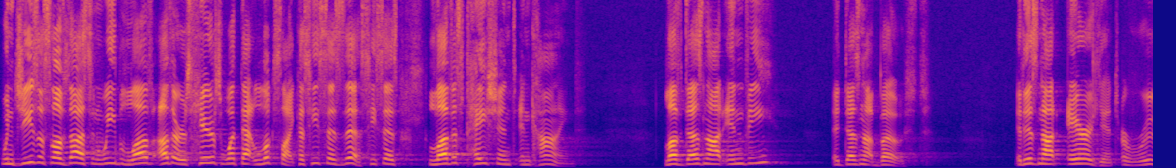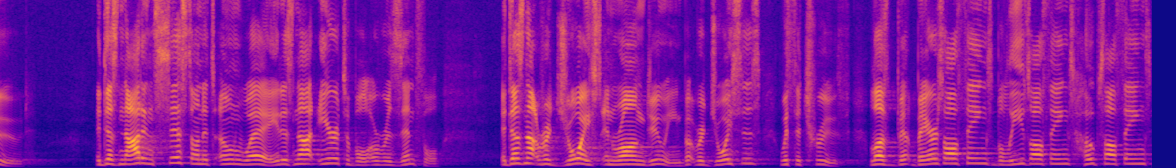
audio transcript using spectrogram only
when Jesus loves us and we love others, here's what that looks like. Because he says this He says, Love is patient and kind. Love does not envy, it does not boast, it is not arrogant or rude. It does not insist on its own way. It is not irritable or resentful. It does not rejoice in wrongdoing, but rejoices with the truth. Love bears all things, believes all things, hopes all things,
